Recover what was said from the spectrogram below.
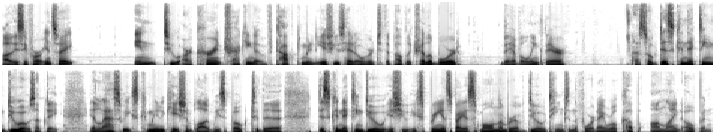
Uh, they say for our insight into our current tracking of top community issues, head over to the public Trello board. They have a link there. Uh, so, disconnecting duos update. In last week's communication blog, we spoke to the disconnecting duo issue experienced by a small number of duo teams in the Fortnite World Cup Online Open.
